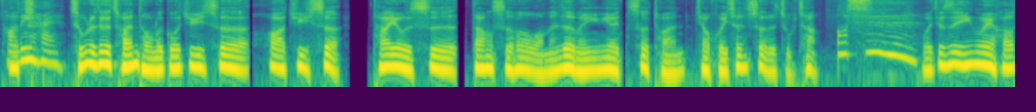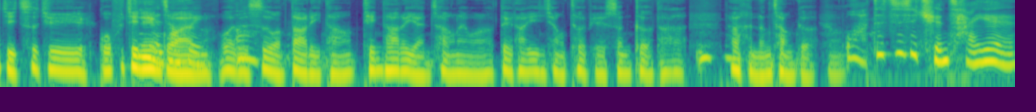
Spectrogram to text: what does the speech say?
好厉害！除了这个传统的国剧社、话剧社，他又是当时候我们热门音乐社团叫回声社的主唱。哦，是。我就是因为好几次去国父纪念馆或者是我们大礼堂听他的演唱呢，我对他印象特别深刻。他他很能唱歌。哇，这真是全才耶！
